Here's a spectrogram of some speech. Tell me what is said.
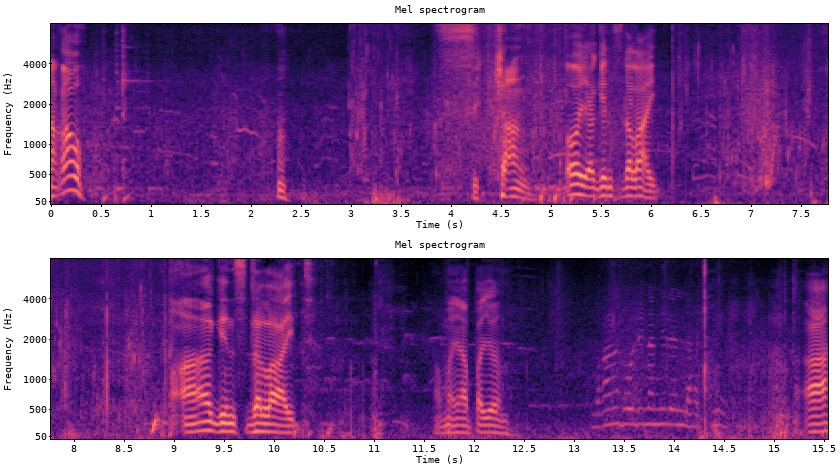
Nakaw! Huh. Si Chang. Oy, against the light. Against the light. Mamaya pa yon. Baka nahuli na nila lahat niya. Ah.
